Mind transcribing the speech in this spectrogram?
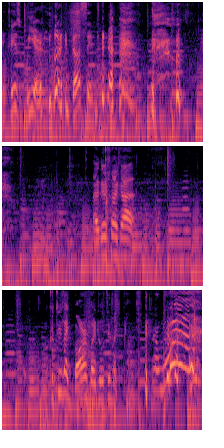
It tastes weird, but it doesn't. I guess I got. It could taste like bar, but it will taste like peach. What?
